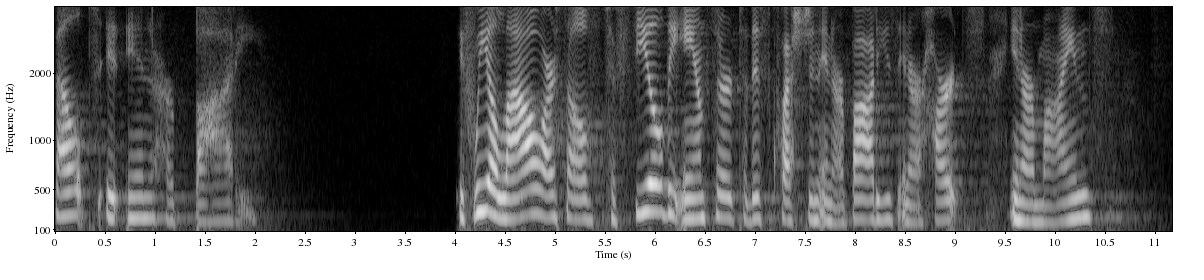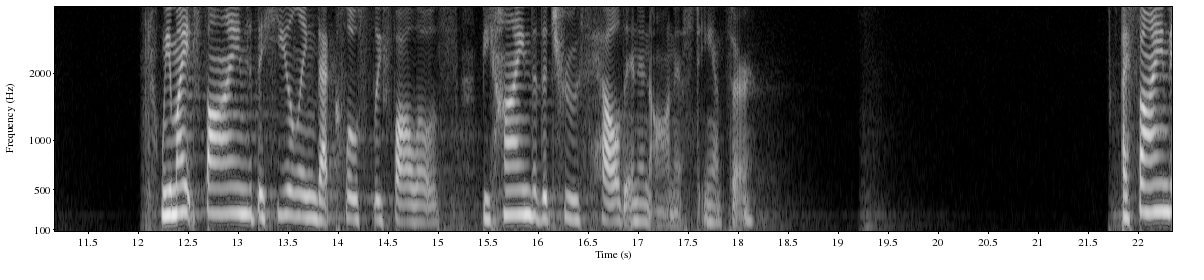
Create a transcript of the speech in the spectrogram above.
felt it in her body? If we allow ourselves to feel the answer to this question in our bodies, in our hearts, in our minds, we might find the healing that closely follows behind the truth held in an honest answer. I find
